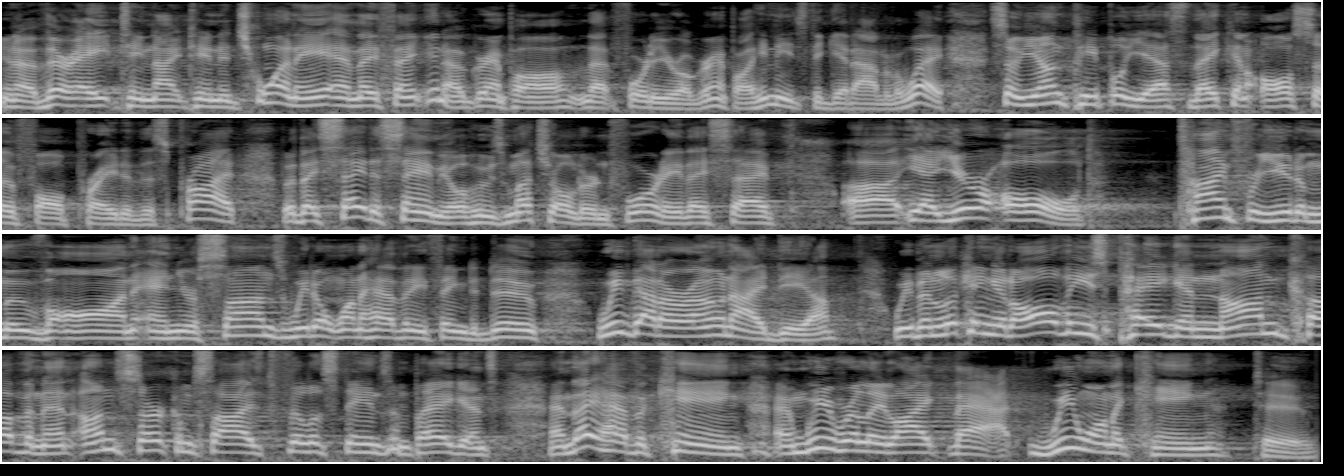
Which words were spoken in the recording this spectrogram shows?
You know, they're 18, 19, and 20, and they think, you know, grandpa, that 40 year old grandpa, he needs to get out of the way. So, young people, yes, they can also fall prey to this pride. But they say to Samuel, who's much older than 40, they say, uh, yeah, you're old. Time for you to move on, and your sons, we don't want to have anything to do. We've got our own idea. We've been looking at all these pagan, non covenant, uncircumcised Philistines and pagans, and they have a king, and we really like that. We want a king too.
